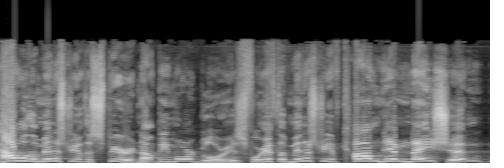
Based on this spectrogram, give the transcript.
How will the ministry of the Spirit not be more glorious? For if the ministry of condemnation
